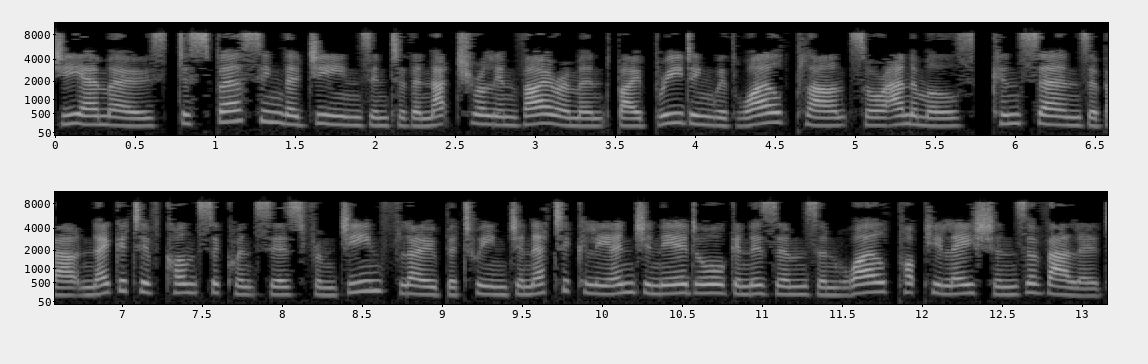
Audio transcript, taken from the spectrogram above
GMOs dispersing their genes into the natural environment by breeding with wild plants or animals. Concerns about negative consequences from gene flow between genetically engineered organisms and wild populations are valid.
